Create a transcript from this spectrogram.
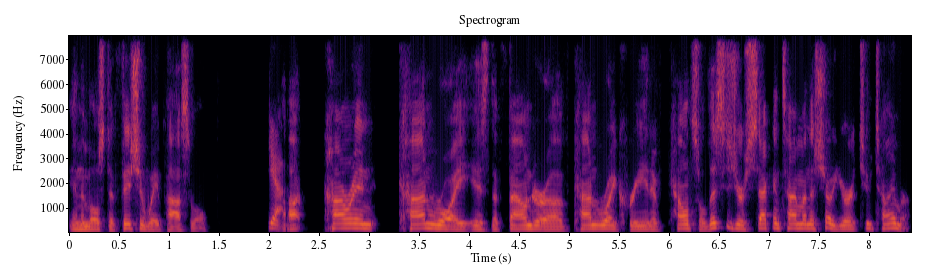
in the most efficient way possible. Yeah. Uh, Karen, Conroy is the founder of Conroy Creative Counsel. This is your second time on the show. You're a two timer.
